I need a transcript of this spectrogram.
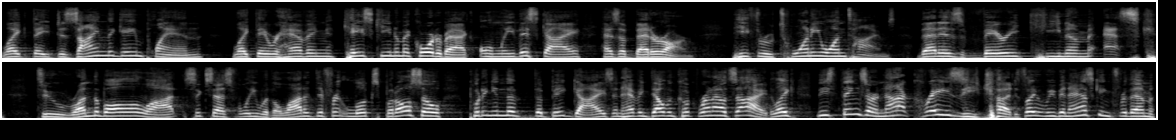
Like they designed the game plan like they were having Case Keenum at quarterback, only this guy has a better arm. He threw 21 times. That is very Keenum esque to run the ball a lot successfully with a lot of different looks, but also putting in the, the big guys and having Dalvin Cook run outside. Like these things are not crazy, Judd. It's like we've been asking for them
